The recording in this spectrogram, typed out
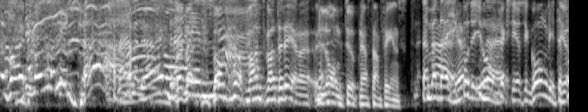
vad var det där? Nej, men- Var inte- var inte- var inte det långt upp nästan finskt? Nej, men där gick både jag och. Fexeus igång lite.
